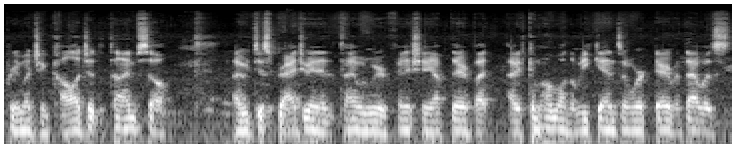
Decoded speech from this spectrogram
pretty much in college at the time, so I was just graduating at the time when we were finishing up there. But I would come home on the weekends and work there. But that was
